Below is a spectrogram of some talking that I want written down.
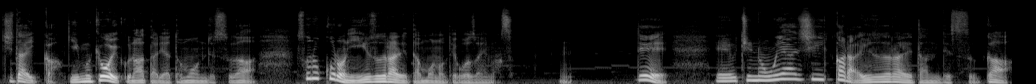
時代か、義務教育のあたりだと思うんですが、その頃に譲られたものでございます。うん、で、えー、うちの親父から譲られたんですが、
